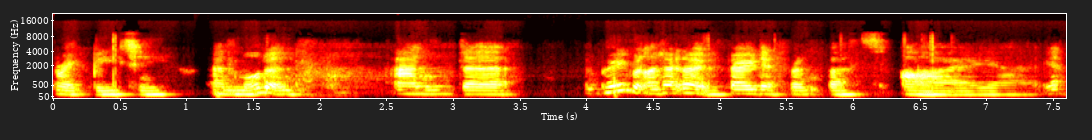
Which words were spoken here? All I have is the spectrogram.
breakbeaty and modern, and uh, improvement. I don't know, very different, but I uh, yeah,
